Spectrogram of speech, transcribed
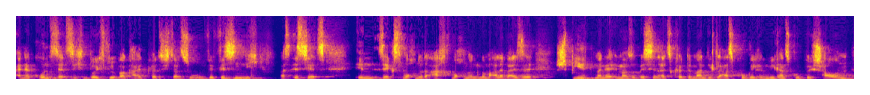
einer grundsätzlichen Durchführbarkeit plötzlich dazu. Und wir wissen nicht, was ist jetzt in sechs Wochen oder acht Wochen. Und normalerweise spielt man ja immer so ein bisschen, als könnte man die Glaskugel irgendwie ganz gut durchschauen.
